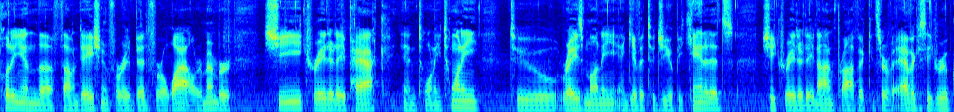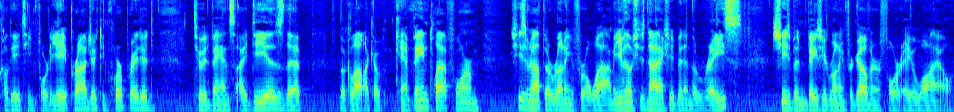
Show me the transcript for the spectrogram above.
putting in the foundation for a bid for a while. Remember, she created a PAC in 2020 to raise money and give it to GOP candidates. She created a nonprofit conservative advocacy group called the 1848 Project Incorporated to advance ideas that look a lot like a campaign platform. She's been out there running for a while. I mean, even though she's not actually been in the race, she's been basically running for governor for a while.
